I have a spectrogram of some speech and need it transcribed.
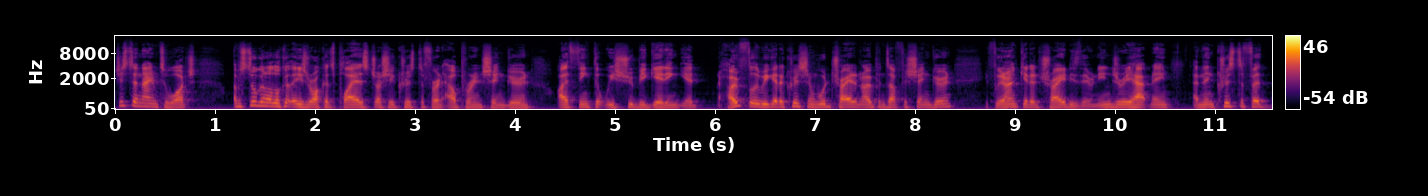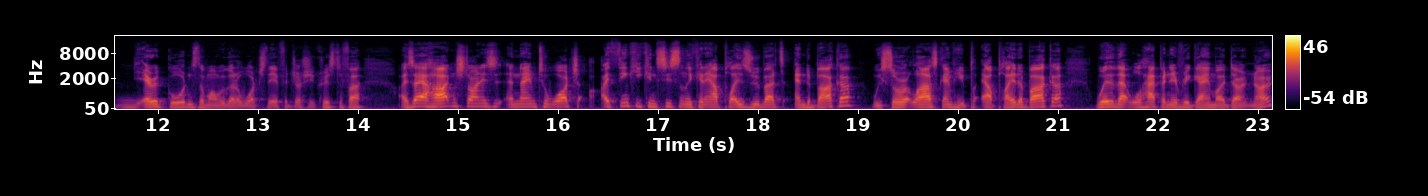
Just a name to watch. I'm still going to look at these Rockets players, Joshie Christopher and Alperen Sengun. I think that we should be getting, yeah, hopefully we get a Christian Wood trade and opens up for Sengun. If we don't get a trade, is there an injury happening? And then Christopher, Eric Gordon's the one we've got to watch there for Joshie Christopher. Isaiah Hartenstein is a name to watch. I think he consistently can outplay Zubac and Ibaka. We saw it last game. He outplayed Ibaka. Whether that will happen every game, I don't know.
